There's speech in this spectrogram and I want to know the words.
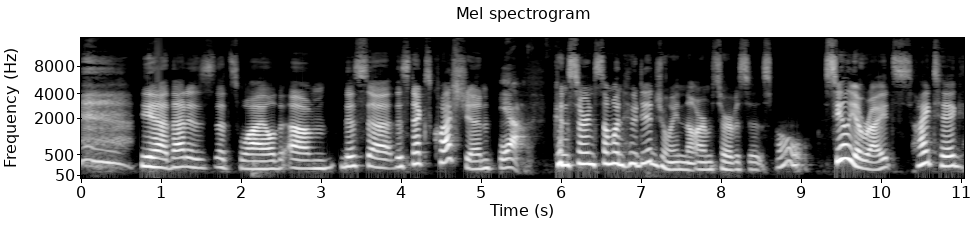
yeah, that is that's wild. Um this uh this next question Yeah. concerns someone who did join the armed services. Oh. Celia writes, Hi Tig,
